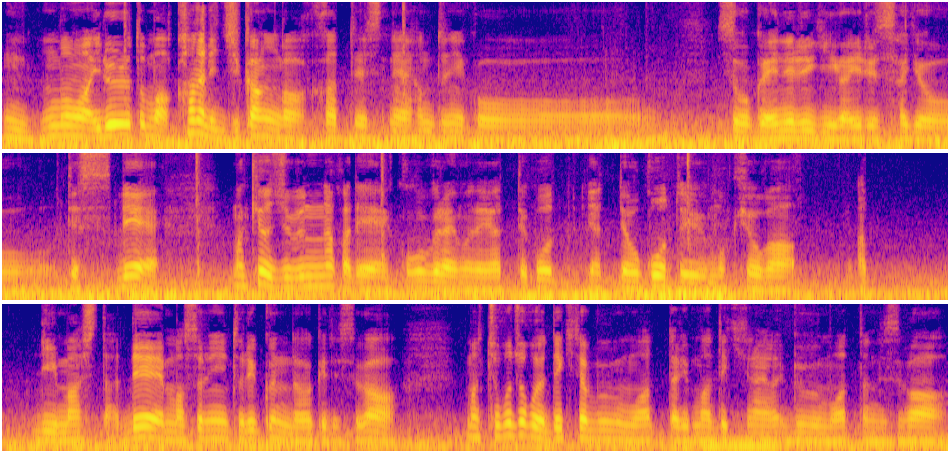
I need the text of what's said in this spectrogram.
うんまあいろいろとまあかなり時間がかかってですね本当にこうすごくエネルギーがいる作業です。で、まあ、今日自分の中でここぐらいまでやってこうやっておこうという目標がりました。で、まあ、それに取り組んだわけですが、まあ、ちょこちょこでできた部分もあったり、まあ、できてない部分もあったんですが、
